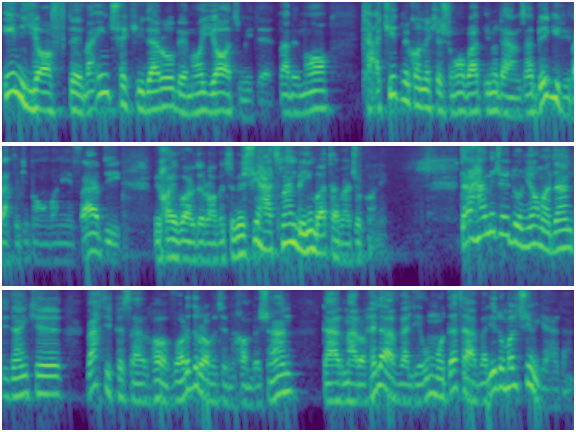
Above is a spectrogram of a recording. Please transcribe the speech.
این یافته و این چکیده رو به ما یاد میده و به ما تاکید می‌کنه که شما باید اینو در نظر بگیری. وقتی که به عنوان فردی می‌خوای وارد رابطه بشی حتما به این باید توجه کنی. در همه جای دنیا آمدن دیدن که وقتی پسرها وارد رابطه می‌خوان بشن در مراحل اولیه اون مدت اولیه دنبال چی میگردن؟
